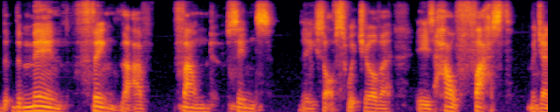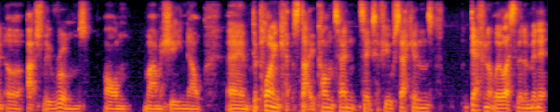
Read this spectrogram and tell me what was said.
the, the main thing that I've found since the sort of switch over is how fast Magento actually runs on my machine now. Um, deploying static content takes a few seconds, definitely less than a minute.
